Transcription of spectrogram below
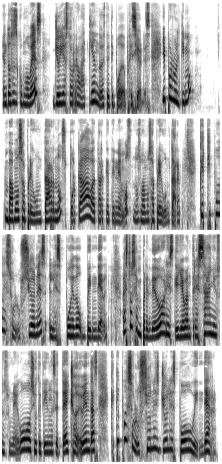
Entonces, como ves, yo ya estoy rebatiendo este tipo de objeciones. Y por último, vamos a preguntarnos, por cada avatar que tenemos, nos vamos a preguntar qué tipo de soluciones les puedo vender. A estos emprendedores que llevan tres años en su negocio, que tienen ese techo de ventas, ¿qué tipo de soluciones yo les puedo vender?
